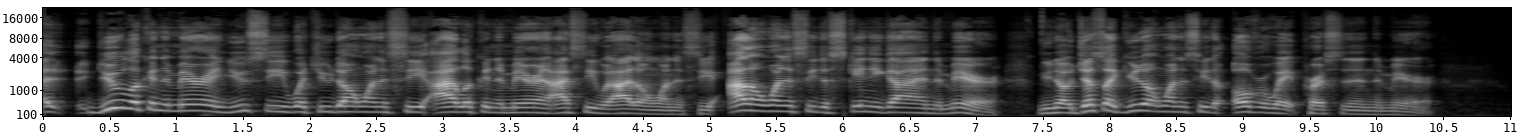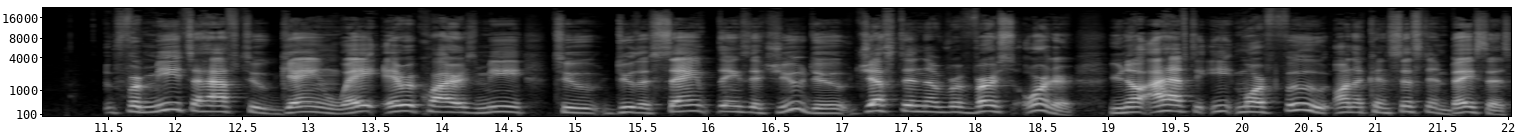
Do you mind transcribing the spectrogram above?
Uh, you look in the mirror and you see what you don't want to see. I look in the mirror and I see what I don't want to see. I don't want to see the skinny guy in the mirror. You know, just like you don't want to see the overweight person in the mirror for me to have to gain weight, it requires me to do the same things that you do, just in the reverse order. You know, I have to eat more food on a consistent basis.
